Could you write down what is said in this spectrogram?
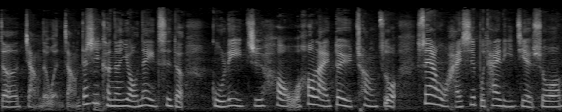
的讲的文章。但是可能有那一次的鼓励之后，我后来对于创作，虽然我还是不太理解说。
